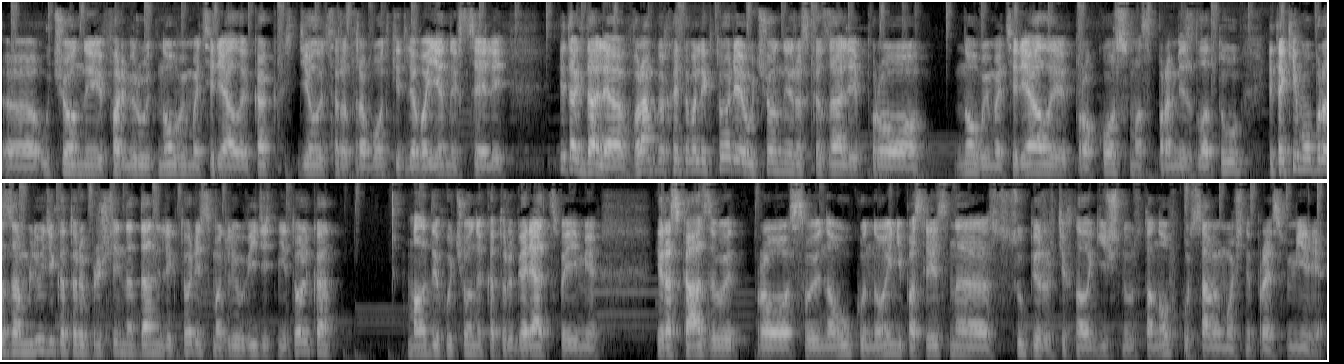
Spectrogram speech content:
э, ученые формируют новые материалы, как делаются разработки для военных целей и так далее. В рамках этого лектория ученые рассказали про новые материалы, про космос, про мерзлоту. И таким образом люди, которые пришли на данный лекторий, смогли увидеть не только молодых ученых, которые горят своими и рассказывают про свою науку, но и непосредственно супертехнологичную установку, самый мощный пресс в мире.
